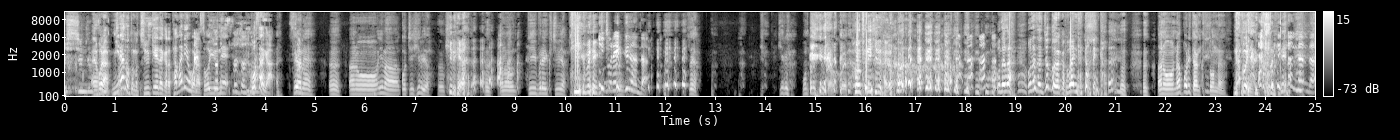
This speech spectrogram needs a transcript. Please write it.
一瞬で落ちたほら、ミラノとの中継だから、たまにはほら、そういうね、そうそうそう。誤差が、そうやね。うん。あのー、今、こっち昼や。うん。昼や、うん。あの、ティーブレイク中や。ティーブレイクティーブレイクなんだ。そうや。昼、本当に昼だよ、これ。本当に昼だよ。小田さん、小田さん、ちょっとなんか不安になってませんか？うん。あのー、ナポリタン食っとんねん。ナポリタン食ってねなんなんだ。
